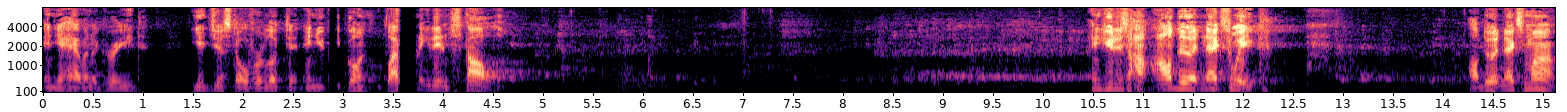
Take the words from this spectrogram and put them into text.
and you haven't agreed. You just overlooked it, and you keep going. Why don't it install? And you just, I'll, do it next week. I'll do it next month.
